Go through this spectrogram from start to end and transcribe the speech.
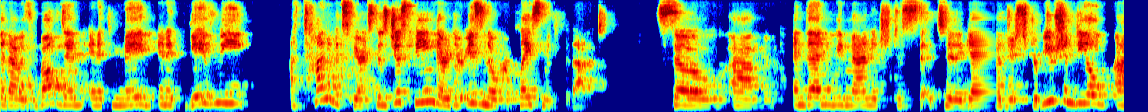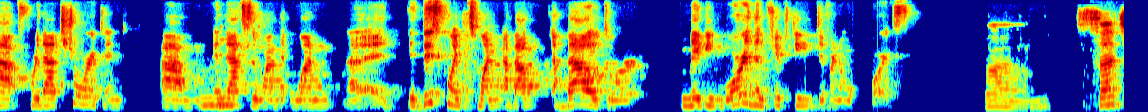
that I was involved in, and it made and it gave me a ton of experience because just being there, there is no replacement for that. So, um, and then we managed to to get a distribution deal uh, for that short, and um, Mhm. and that's the one that won. Uh, at this point, it's won about about or maybe more than 50 different awards. Wow, such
